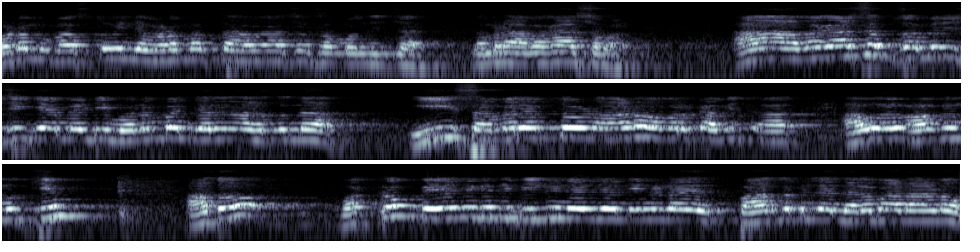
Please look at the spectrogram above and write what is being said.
ഉടമ വസ്തുവിന്റെ ഉടമസ്ഥ അവകാശം സംബന്ധിച്ച നമ്മുടെ അവകാശമാണ്. ആ അവകാശം സംരക്ഷിക്കാൻ വേണ്ടി മുനമ്പൻ ജനത നടത്തുന്ന ഈ സമരത്തോടാണോ അവർക്ക് അവി ആഭിമുഖ്യം? അതോ വക്കം ഭേദഗതി ബില്ലിനെതിരെ നിങ്ങളുടെ പാർലമെന്റിലെ നിലപാടാണോ?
